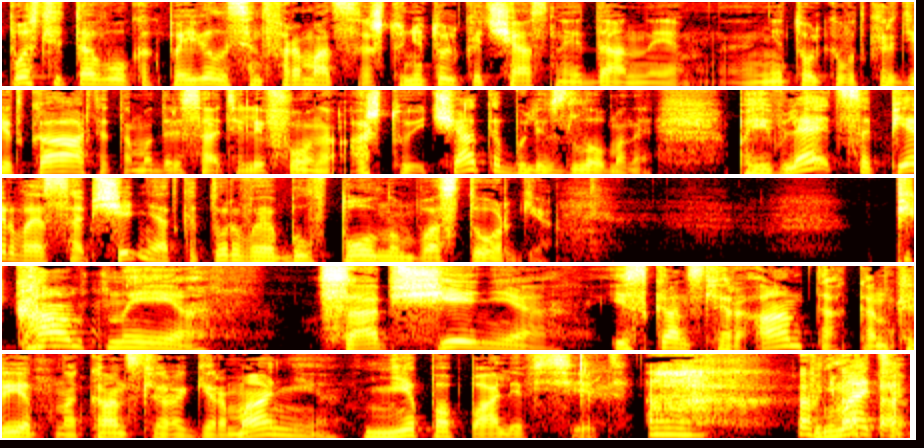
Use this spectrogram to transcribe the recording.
После того, как появилась информация, что не только частные данные, не только вот кредит-карты, там адреса телефона, а что и чаты были взломаны, появляется первое сообщение, от которого я был в полном восторге. Пикантные сообщения из канцлера Анта, конкретно канцлера Германии, не попали в сеть. Понимаете?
